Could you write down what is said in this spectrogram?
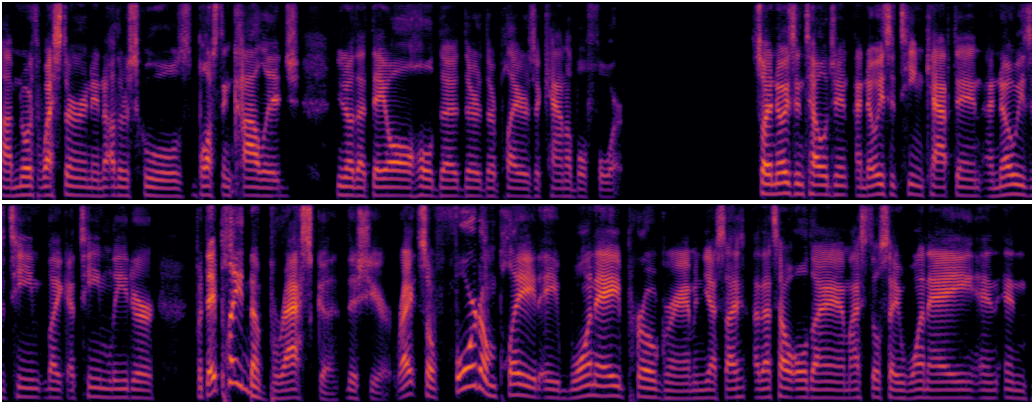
um, Northwestern and other schools, Boston College, you know, that they all hold the, their their players accountable for. So I know he's intelligent. I know he's a team captain. I know he's a team like a team leader. But they played Nebraska this year, right? So Fordham played a 1A program, and yes, I that's how old I am. I still say 1A and and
